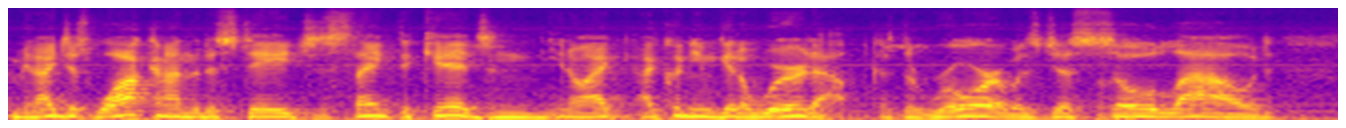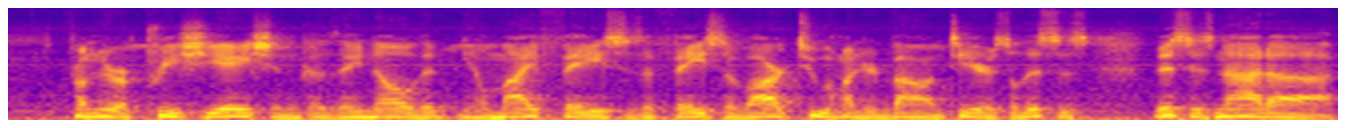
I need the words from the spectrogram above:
I mean, I just walk onto the stage, just thank the kids, and you know, I, I couldn't even get a word out because the roar was just so loud from their appreciation because they know that you know my face is a face of our 200 volunteers. So this is this is not a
